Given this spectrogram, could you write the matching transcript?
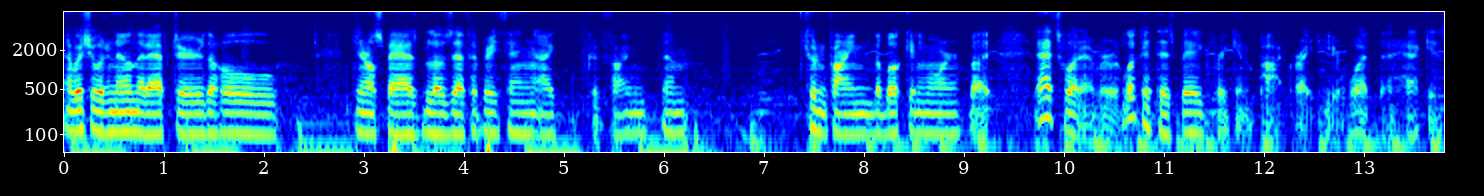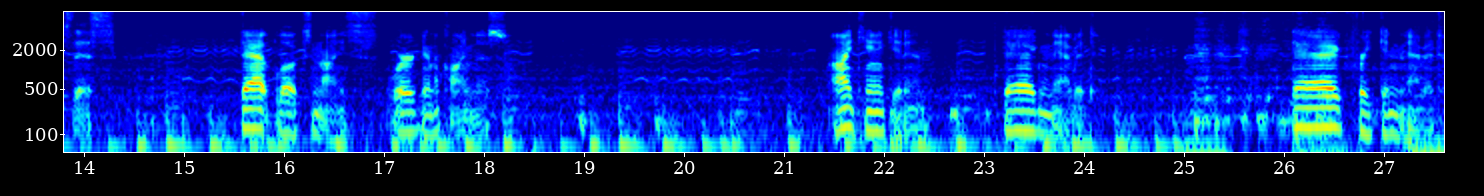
I wish I would have known that after the whole General Spaz blows up everything, I could find them. Couldn't find the book anymore, but that's whatever. Look at this big freaking pot right here. What the heck is this? That looks nice. We're gonna climb this. I can't get in. Dag nabbit. Dag freaking nabbit.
